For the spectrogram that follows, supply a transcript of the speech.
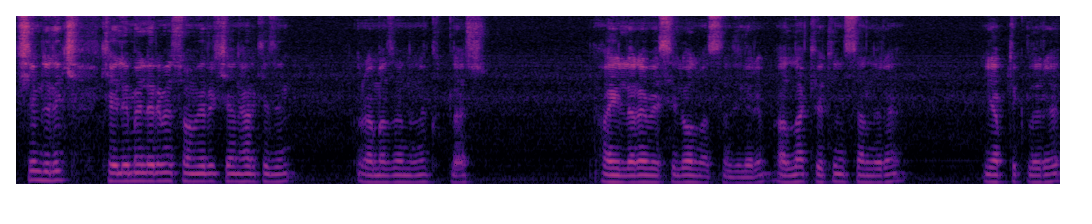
Şimdilik kelimelerime son verirken herkesin Ramazanını kutlar. Hayırlara vesile olmasını dilerim. Allah kötü insanlara yaptıkları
